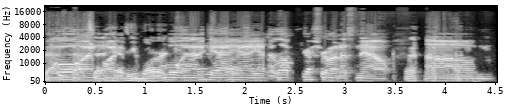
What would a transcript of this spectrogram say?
that, oh, that's I a know. heavy mark. uh, yeah, yeah, yeah. A lot of pressure on us now. Um,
